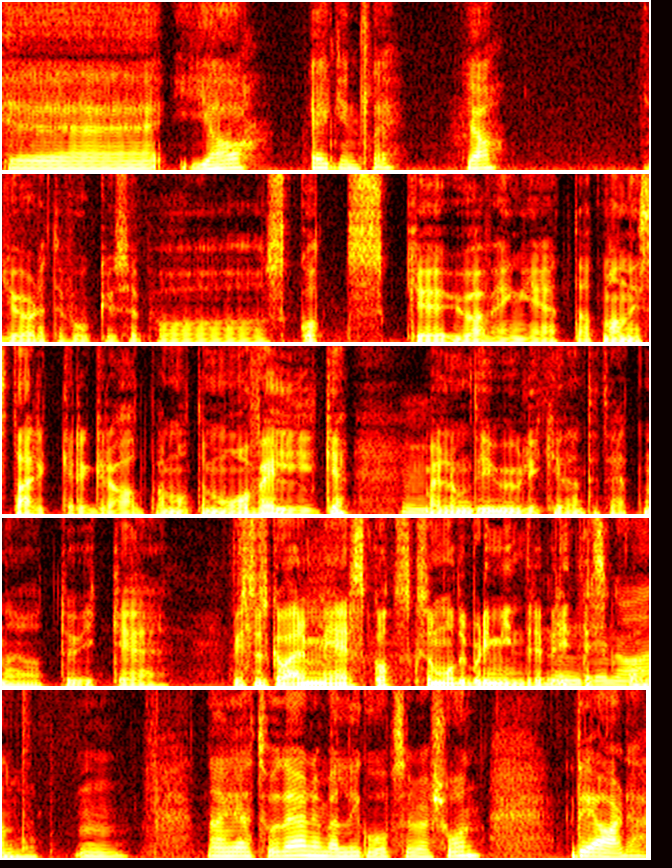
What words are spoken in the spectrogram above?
Eh, ja, egentlig. Ja. Gjør dette fokuset på skotsk uavhengighet at man i sterkere grad på en måte må velge mm. mellom de ulike identitetene? At du ikke Hvis du skal være mer skotsk, så må du bli mindre britisk? På en måte. Mm. Nei, jeg tror det er en veldig god observasjon. Det er det.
